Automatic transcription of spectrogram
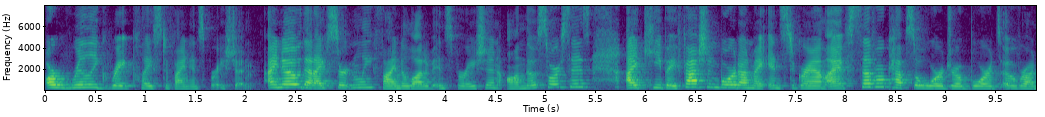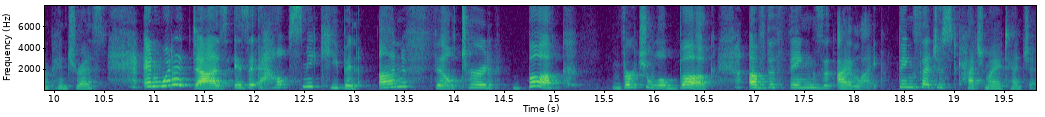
are really great place to find inspiration. I know that I certainly find a lot of inspiration on those sources. I keep a fashion board on my Instagram. I have several capsule wardrobe boards over on Pinterest. And what it does is it helps me keep an unfiltered book virtual book of the things that I like, things that just catch my attention.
